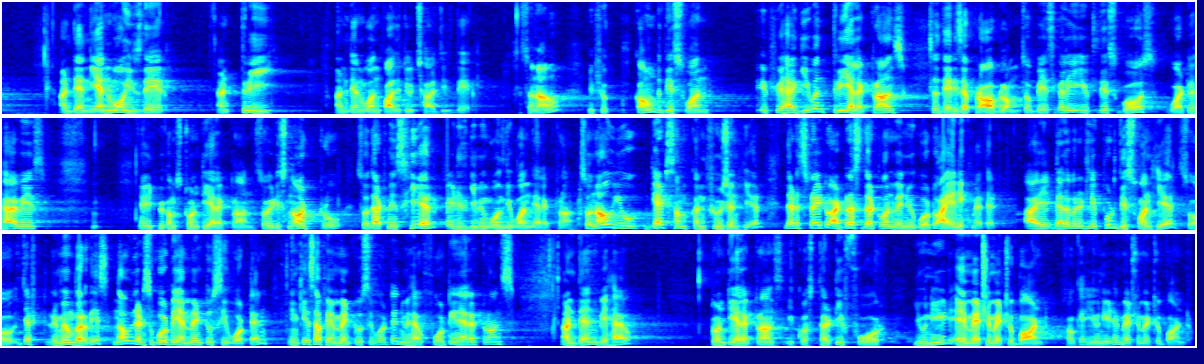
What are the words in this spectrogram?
and then NO is there and 3 and then 1 positive charge is there. So now if you count this one if you have given 3 electrons so there is a problem. So basically if this goes what you have is it becomes 20 electron. So it is not true. So that means here it is giving only 1 electron. So now you get some confusion here. Let us try to address that one when you go to ionic method. I deliberately put this one here. So just remember this. Now let us go to Mn2CO10. In case of Mn2CO10 we have 14 electrons and then we have 20 electrons equals 34 you need a metal metal bond okay you need a metal metal bond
